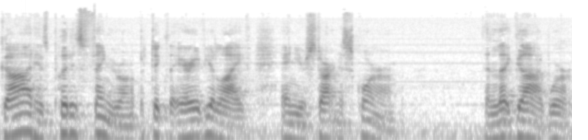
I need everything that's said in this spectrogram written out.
God has put his finger on a particular area of your life and you're starting to squirm, then let God work.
